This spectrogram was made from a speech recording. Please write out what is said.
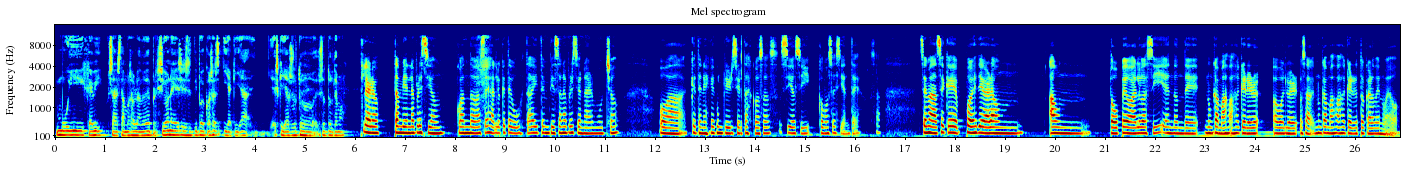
muy heavy. O sea, estamos hablando de presiones y ese tipo de cosas y aquí ya es que ya es otro, es otro tema. Claro, también la presión. Cuando haces algo que te gusta y te empiezan a presionar mucho o a que tenés que cumplir ciertas cosas, sí o sí, ¿cómo se siente? O sea, se me hace que puedes llegar a un, a un tope o algo así en donde nunca más vas a querer a volver, o sea, nunca más vas a querer tocar de nuevo.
